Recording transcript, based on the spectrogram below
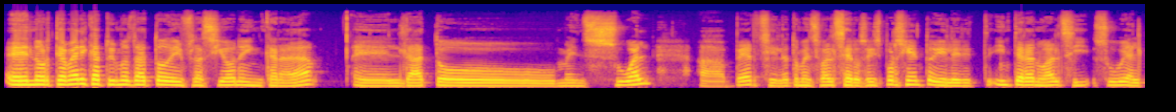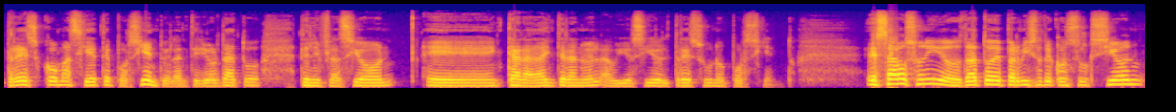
En Norteamérica tuvimos dato de inflación en Canadá. El dato mensual a ver si el dato mensual 0,6% y el interanual sí sube al 3,7%. El anterior dato de la inflación en Canadá interanual había sido el 3,1%. Estados Unidos, dato de permisos de construcción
